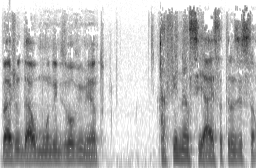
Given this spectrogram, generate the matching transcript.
vai ajudar o mundo em desenvolvimento a financiar essa transição.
